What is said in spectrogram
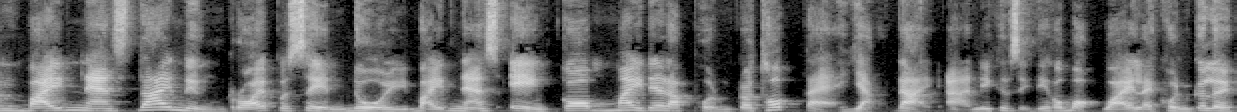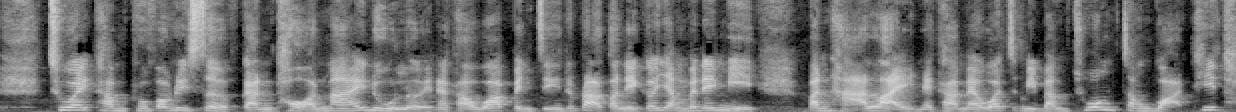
น Binance ได้ 100%โดย Binance เองก็ไม่ได้รับผลกระทบแต่อยากได้อ่านี่คือสิ่งที่เขาบอกไว้หลายคนก็เลยช่วยทำ proof of reserve กันถอนมาให้ดูเลยนะคะว่าเป็นจริงหรือเปล่าตอนนี้ก็ยังไม่ได้มีปัญหาอะไรนะคะแม้ว่าจะมีบางช่วงจังหวะที่ถ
